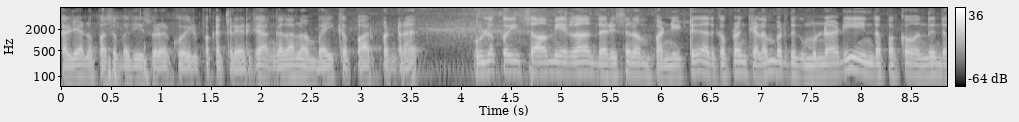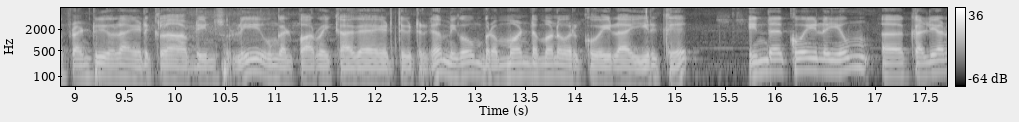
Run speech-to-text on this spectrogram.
கல்யாண பசுபதீஸ்வரர் கோயில் பக்கத்தில் இருக்குது அங்கே தான் நான் பைக்கை பார்க் பண்ணுறேன் உள்ளே போய் சாமியெல்லாம் தரிசனம் பண்ணிவிட்டு அதுக்கப்புறம் கிளம்புறதுக்கு முன்னாடி இந்த பக்கம் வந்து இந்த ஃப்ரண்ட் வியூலாம் எடுக்கலாம் அப்படின்னு சொல்லி உங்கள் பார்வைக்காக எடுத்துக்கிட்டு இருக்கேன். மிகவும் பிரம்மாண்டமான ஒரு கோயிலாக இருக்குது இந்த கோயிலையும் கல்யாண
